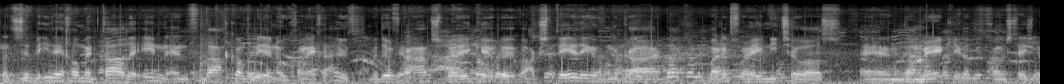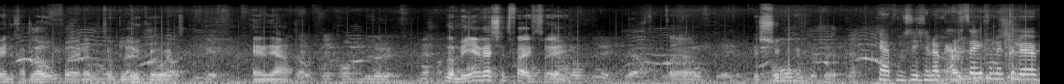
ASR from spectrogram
dat zit bij iedereen gewoon mentaal erin. En vandaag kwam bij iedereen ook gewoon echt uit. We durven elkaar aan te spreken, we, we accepteren dingen van elkaar. Waar dat voorheen niet zo was. En dan merk je dat het gewoon steeds beter gaat lopen en dat het ook leuker wordt. En ja, dan ben je wedstrijd 5-2. Dat eh, is super. Ja, precies. En ook echt tegen een club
